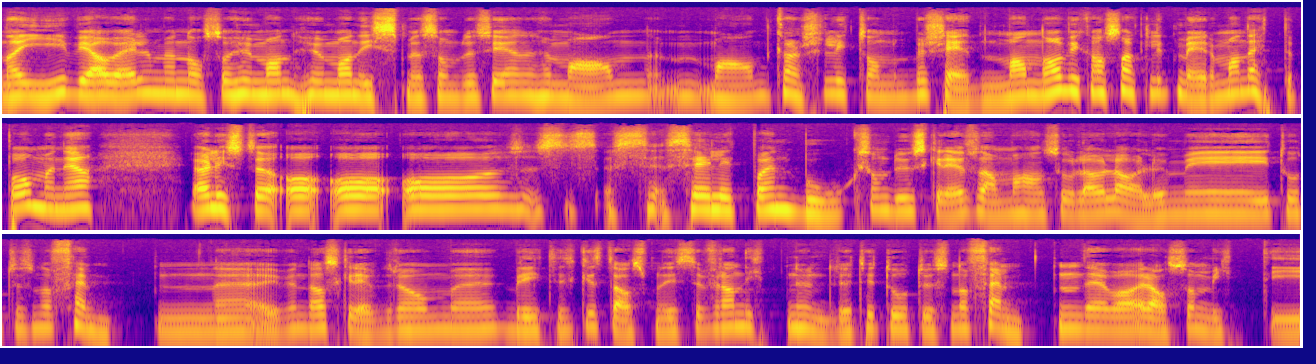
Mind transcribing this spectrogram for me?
naiv, ja vel, men også human, humanisme, som du sier. En human mann, kanskje litt sånn beskjeden mann nå. Vi kan snakke litt mer om han etterpå, men jeg, jeg har lyst til å, å, å, se litt på en bok som du skrev sammen med Hans Olav Lahlum i 2015, Øyvind. Da skrev dere om uh, britiske statsminister fra 1900 til 2015. Det var altså midt i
